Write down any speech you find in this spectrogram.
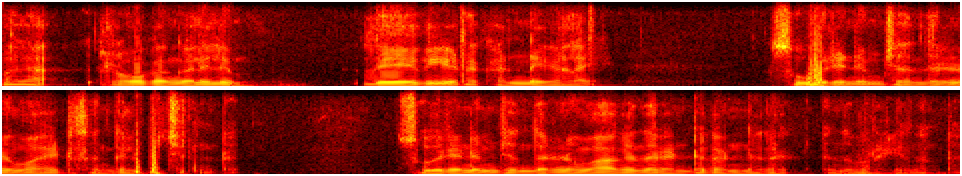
പല ശ്ലോകങ്ങളിലും ദേവിയുടെ കണ്ണുകളെ സൂര്യനും ചന്ദ്രനുമായിട്ട് സങ്കല്പിച്ചിട്ടുണ്ട്. സൂര്യനും ചന്ദ്രനുമാകുന്ന രണ്ട് കണ്ണുകൾ എന്ന് പറയുന്നുണ്ട്.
